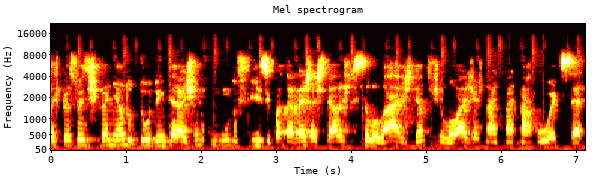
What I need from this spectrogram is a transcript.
as pessoas escaneando tudo, interagindo com o mundo físico através das telas de celulares, dentro de lojas, na, na, na rua, etc.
